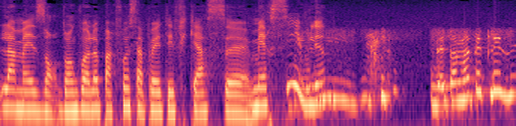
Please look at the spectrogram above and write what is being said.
la maison. Donc voilà, parfois, ça peut être efficace. Euh, merci, Evelyne. ben, ça m'a fait plaisir.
